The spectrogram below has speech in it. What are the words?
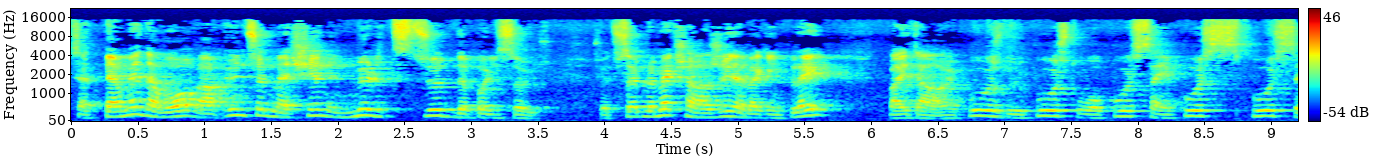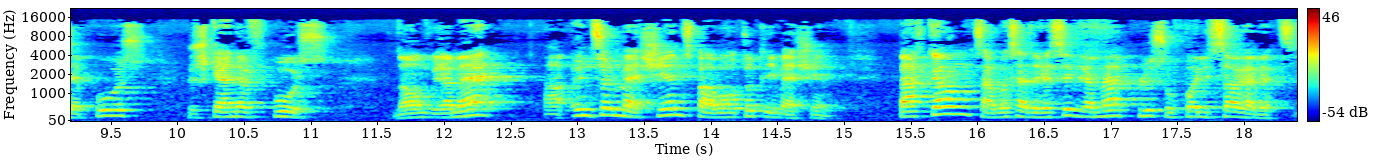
Ça te permet d'avoir en une seule machine une multitude de polisseuses. Tu vas tout simplement changer la backing plate, va être en 1 pouce, 2 pouces, 3 pouces, 5 pouces, 6 pouces, 7 pouces, jusqu'à 9 pouces. Donc vraiment, en une seule machine, tu peux avoir toutes les machines. Par contre, ça va s'adresser vraiment plus aux polisseurs avertis.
